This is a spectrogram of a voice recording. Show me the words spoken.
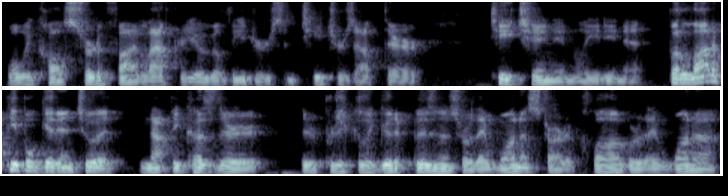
what we call certified laughter yoga leaders and teachers out there teaching and leading it. But a lot of people get into it not because they're they're particularly good at business or they want to start a club or they want to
